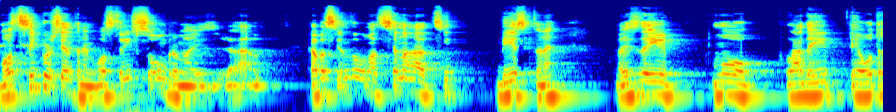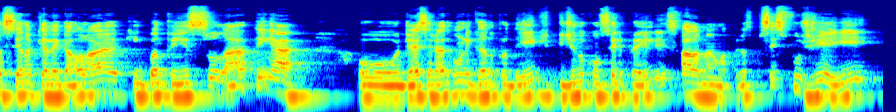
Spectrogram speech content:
mostra 100%, né? Mostra em sombra, mas já acaba sendo uma cena assim, besta, né? Mas daí, como lá daí tem outra cena que é legal lá, que enquanto isso lá tem a o Jesse e a Jade vão ligando pro David, pedindo conselho para ele, e eles falam, não, apenas pra vocês fugir aí.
